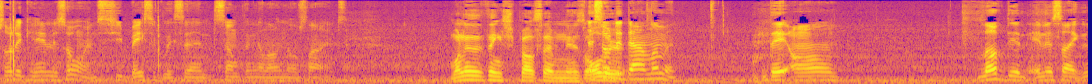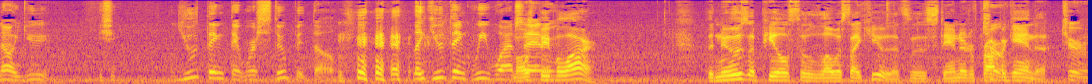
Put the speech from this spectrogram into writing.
So did Candace Owens. She basically said something along those lines. One of the things Chappelle said in his And older so did Don Lemon. They all loved it, and it's like, no, you, you think that we're stupid though. like you think we watch Most people and, are. The news appeals to the lowest IQ. That's the standard of propaganda. True.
